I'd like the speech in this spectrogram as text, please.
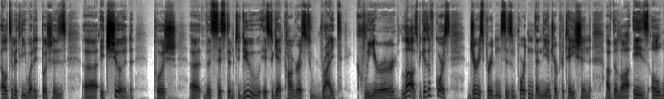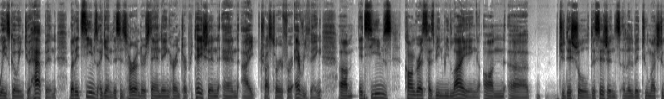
ultimately what it pushes, uh, it should push uh, the system to do is to get Congress to write clearer laws. Because of course jurisprudence is important and the interpretation of the law is always going to happen. But it seems again this is her understanding her interpretation and i trust her for everything. Um, it seems congress has been relying on uh, judicial decisions a little bit too much to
